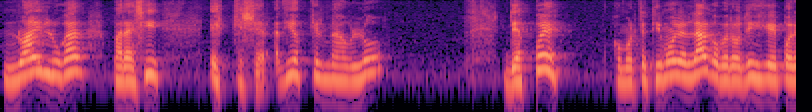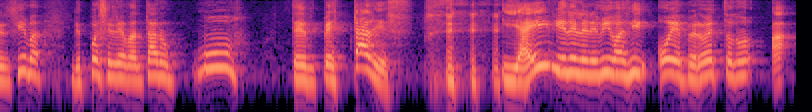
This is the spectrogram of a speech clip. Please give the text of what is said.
No hay lugar para decir, es que será Dios que me habló. Después, como el testimonio es largo, pero dije que por encima, después se levantaron ¡uh! tempestades. y ahí viene el enemigo a decir, oye, pero esto no... Ah,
